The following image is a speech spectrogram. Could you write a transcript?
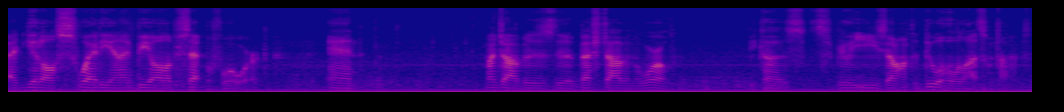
I'd get all sweaty and I'd be all upset before work. And my job is the best job in the world because it's really easy. I don't have to do a whole lot sometimes.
